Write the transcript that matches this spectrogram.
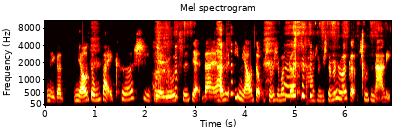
那个秒懂百科，世界 如此简单，然后是一秒懂什么什么梗，然后什么什么什么梗出自哪里，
